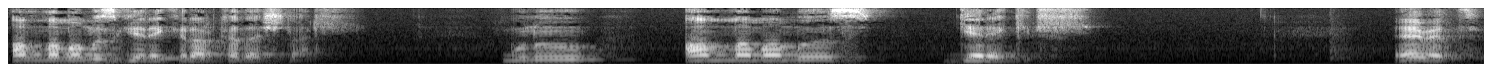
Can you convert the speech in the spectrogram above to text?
anlamamız gerekir arkadaşlar. Bunu anlamamız gerekir. Evet.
